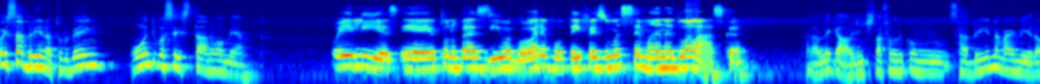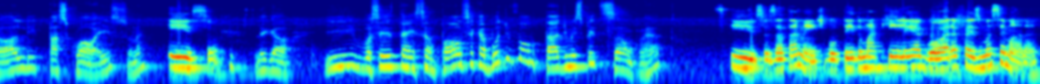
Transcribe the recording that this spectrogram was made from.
Oi Sabrina, tudo bem? Onde você está no momento? Oi Elias, é, eu estou no Brasil agora, voltei faz uma semana do Alasca. Ah, legal, a gente está falando com Sabrina Marmiroli Pascoal, é isso, né? Isso. Legal. E você está em São Paulo, você acabou de voltar de uma expedição, correto? Isso, exatamente. Voltei do McKinley agora faz uma semana.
